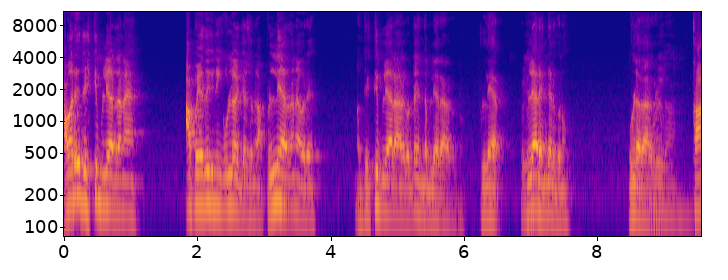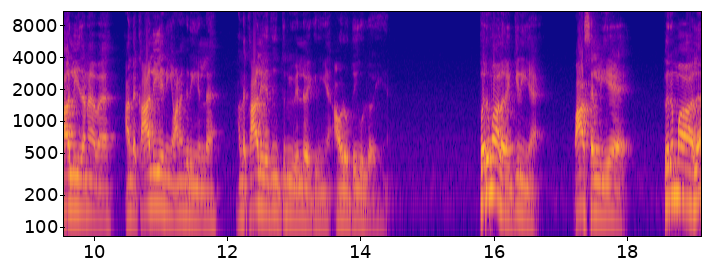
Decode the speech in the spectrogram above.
அவரே திஷ்டி பிள்ளையார் தானே? அப்போ எதுக்கு நீங்கள் உள்ளே வைக்க சொன்னீங்க? பிள்ளையார் தானே அவர்? திஷ்டி பிள்ளையாராக இருக்கட்டும் எந்த பிள்ளையாராக இருக்கட்டும். பிள்ளையார். பிள்ளையார் எங்கே இருக்கணும்? உள்ளதாக இருக்கணும் உள்ள. காளி தானே அவ? அந்த காளியை நீங்கள் வணங்குறீங்கல்ல அந்த காளியை எதுக்கு திரும்பி வெளில வைக்கிறீங்க? அவ்வளோ தூக்கி உள்ள வைங்க. பெருமாளை வைக்கிறீங்க. வாசல்லையே. பெருமாளை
